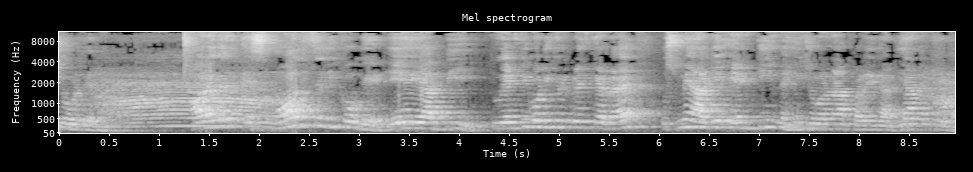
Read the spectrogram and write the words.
जोड़ देना। और अगर स्मॉल से लिखोगे ए या बी तो एंटीबॉडी को रिप्रेजेंट कर रहा है, उसमें आगे एंटी नहीं जोड़ना पड़ेगा, ध्यान रखिएगा।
